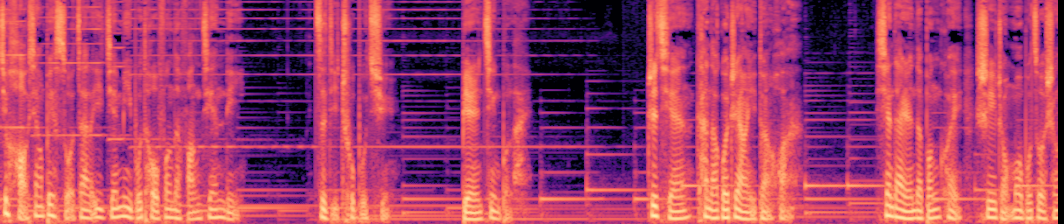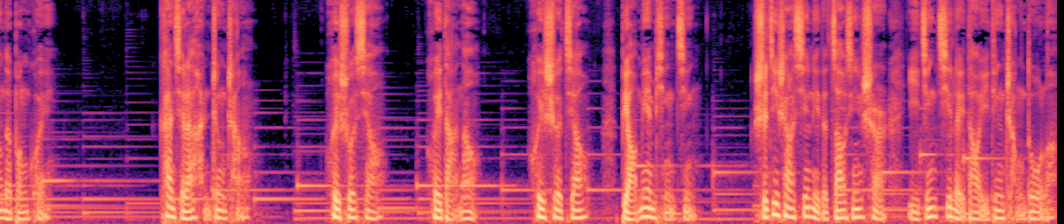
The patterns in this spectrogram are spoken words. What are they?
就好像被锁在了一间密不透风的房间里，自己出不去，别人进不来。之前看到过这样一段话：现代人的崩溃是一种默不作声的崩溃，看起来很正常，会说笑，会打闹，会社交，表面平静，实际上心里的糟心事儿已经积累到一定程度了。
